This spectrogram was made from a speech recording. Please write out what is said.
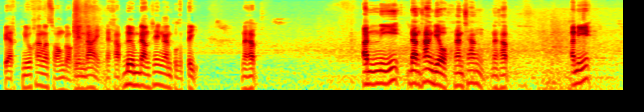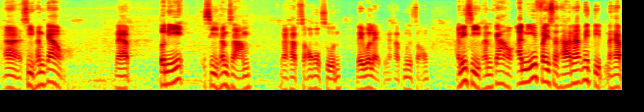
บ 18 นิ้วข้างละ 2 ดอกเล่นได้นะครับ เดิมดังใช้งานปกตินะครับ อันนี้ดังข้างเดียวงานช่างนะครับ อันนี้อ่า4,900นะครับ ตัวนี้4,300นะครับ 260 l e v e l a c นะครับ มือ 2 อันนี้4,900อันนี้ไฟสถานะไม่ติดนะครับ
